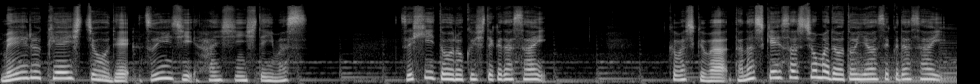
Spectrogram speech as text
メール警視庁で随時配信しています。ぜひ登録してください。詳しくは田無警察署までお問い合わせください。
